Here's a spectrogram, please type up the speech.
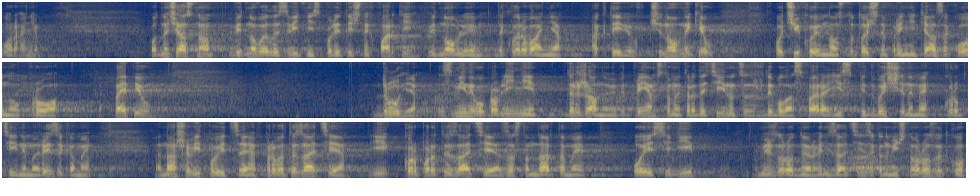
органів. Одночасно відновили звітність політичних партій, відновлюємо декларування активів чиновників, очікуємо на остаточне прийняття закону про ПЕПів. Друге, зміни в управлінні державними підприємствами. Традиційно це завжди була сфера із підвищеними корупційними ризиками. Наша відповідь це приватизація і корпоратизація за стандартами OECD, Міжнародної організації з економічного розвитку.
